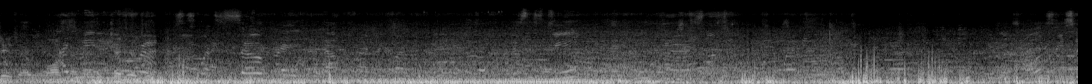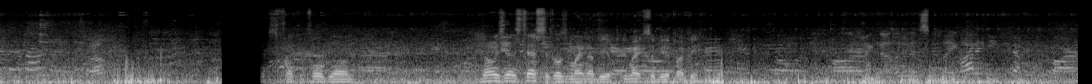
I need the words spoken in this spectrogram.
changed over a long time, like ten years ago. So great about the Factory Five? This is Jean. It's fucking full grown. As long as he has testicles, he might not be. A, he might still be a puppy. A lot of neat stuff in the car.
